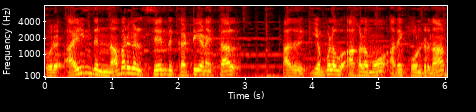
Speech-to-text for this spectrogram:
ஒரு ஐந்து நபர்கள் சேர்ந்து கட்டியணைத்தால் அது எவ்வளவு அகலமோ அதை போன்றுதான்.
